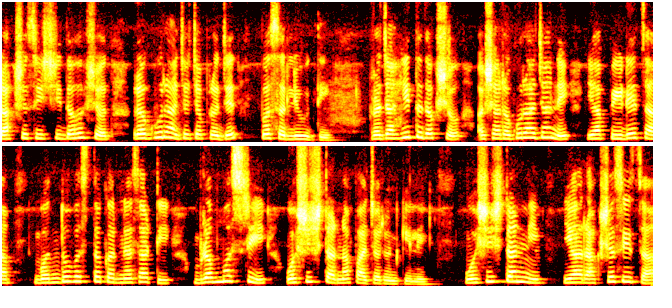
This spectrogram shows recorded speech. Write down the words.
राक्षसीची दहशत रघुराजाच्या प्रजेत पसरली होती. प्रजाहितदक्ष अशा रघुराजाने या पीडेचा बंदोबस्त करण्यासाठी ब्रह्मश्री वशिष्ठांना पाचारण केले. वशिष्ठांनी या राक्षसीचा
